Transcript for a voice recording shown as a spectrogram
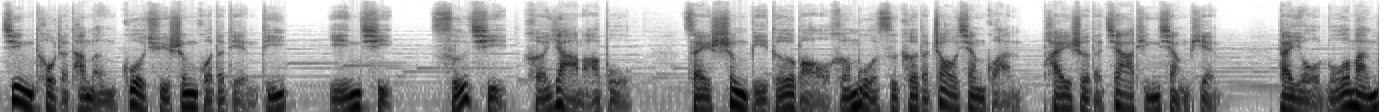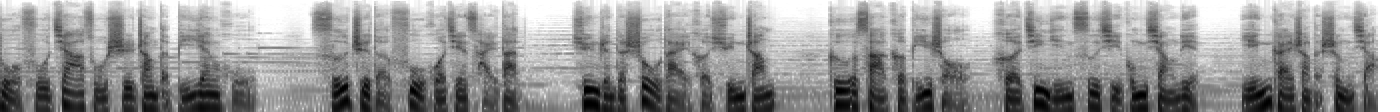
浸透着他们过去生活的点滴：银器、瓷器和亚麻布。在圣彼得堡和莫斯科的照相馆拍摄的家庭相片，带有罗曼诺夫家族诗章的鼻烟壶、瓷质的复活节彩蛋、军人的绶带和勋章、哥萨克匕首和金银丝细工项链。银盖上的圣像、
